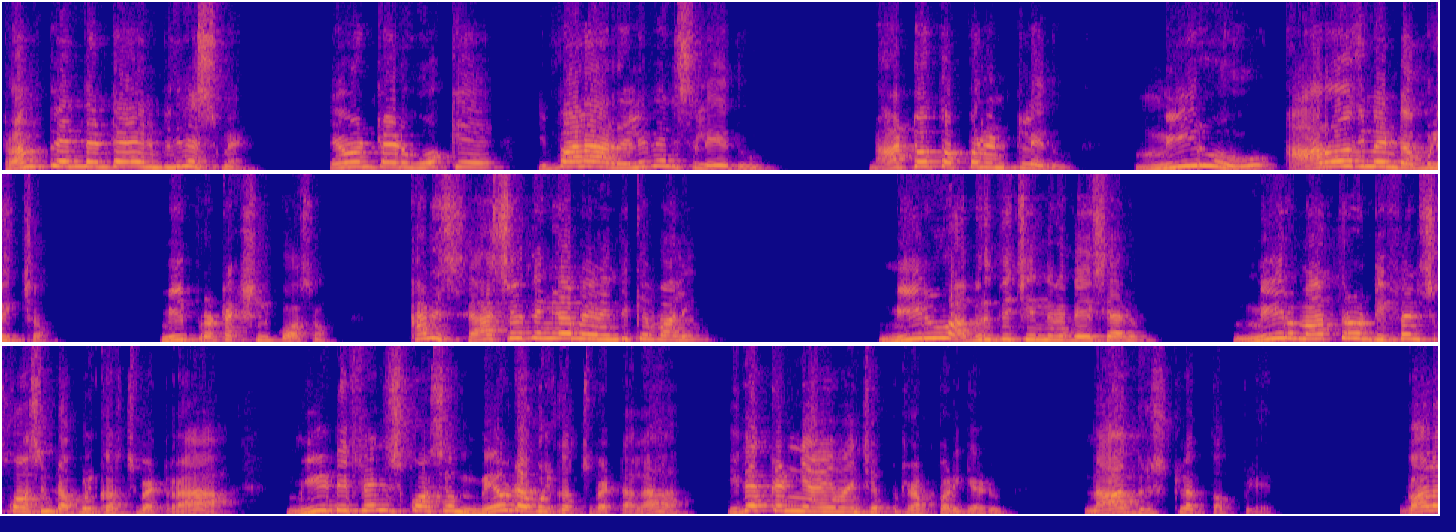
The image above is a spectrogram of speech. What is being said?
ట్రంప్ ఏంటంటే ఆయన బిజినెస్ మ్యాన్ ఏమంటాడు? ఓకే ఇవాళ రెలివెన్స్ లేదు నాటో తప్పనంటలేదు మీరు ఆ రోజు మేము డబ్బులు ఇచ్చాం మీ ప్రొటెక్షన్ కోసం. కానీ శాశ్వతంగా మేము ఎందుకు ఇవ్వాలి? మీరు అభివృద్ధి చెందిన దేశాలు మీరు మాత్రం డిఫెన్స్ కోసం డబ్బులు ఖర్చు పెట్టరా? మీ డిఫెన్స్ కోసం మేము డబ్బులు ఖర్చు పెట్టాలా? ఇదెక్కడ న్యాయం అని చెప్పి ట్రంప్ అడిగాడు. నా దృష్టిలో తప్పులేదు ఇవాళ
